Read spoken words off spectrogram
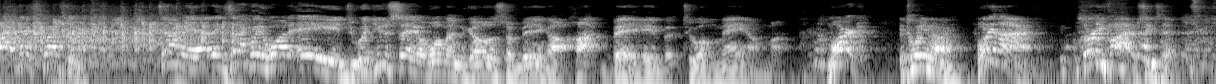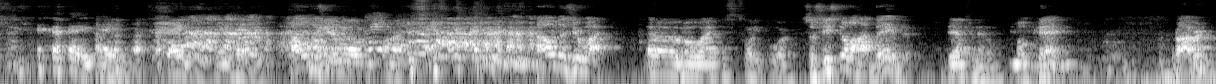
right. Next question. Tell me, at exactly what age would you say a woman goes from being a hot babe to a ma'am? Mark? 29. 29. 35, she said. Hey, hey, hey, hey, hey. How old is your, no response. how old is your wife? Uh, my wife is 24. So she's still a hot babe? Definitely. Okay. Robert?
